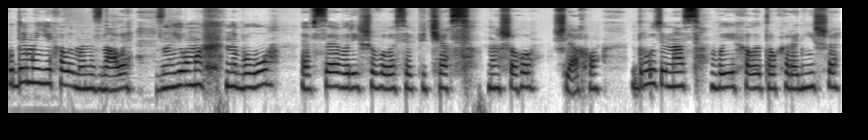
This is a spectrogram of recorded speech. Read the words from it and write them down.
Куди ми їхали, ми не знали. Знайомих не було. Все вирішувалося під час нашого шляху. Друзі нас виїхали трохи раніше.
